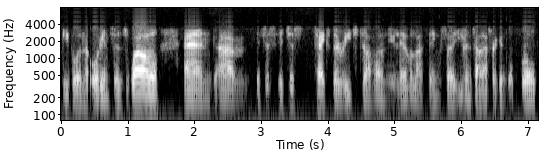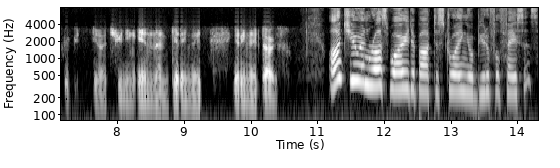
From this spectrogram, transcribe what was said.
people in the audience as well, and um, it just it just takes the reach to a whole new level. I think so. Even South Africans abroad could be you know tuning in and getting their getting their dose. Aren't you and Ross worried about destroying your beautiful faces?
